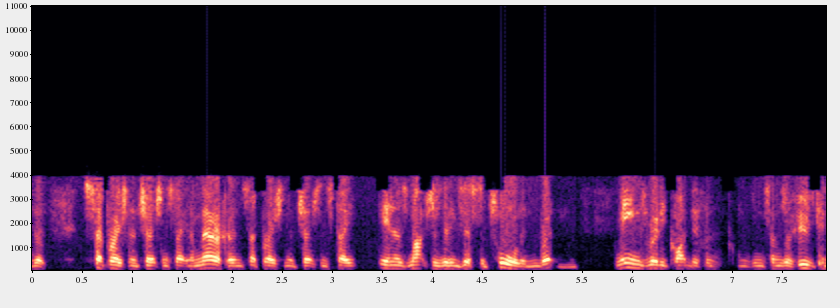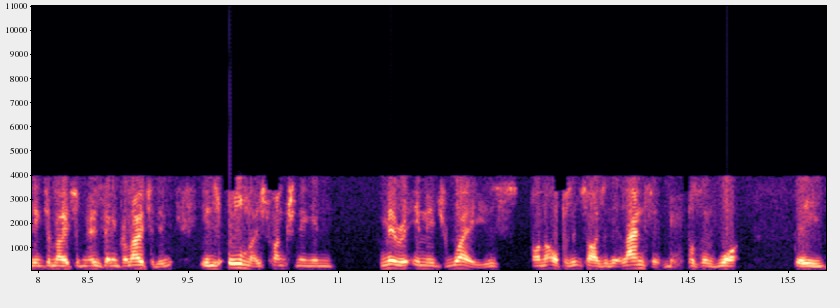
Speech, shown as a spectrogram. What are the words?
that separation of church and state in America and separation of church and state in as much as it exists at all in Britain means really quite different things in terms of who's getting demoted and who's getting promoted. It is almost functioning in mirror image ways on opposite sides of the Atlantic because of what the,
